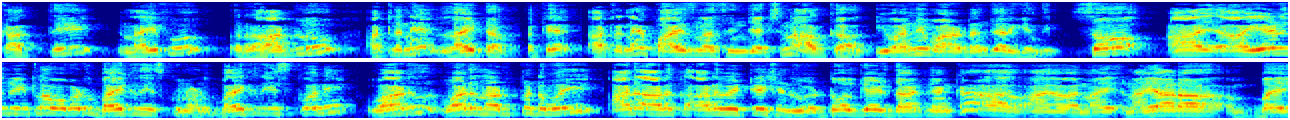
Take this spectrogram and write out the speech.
కత్తి నైఫ్ రాడ్లు అట్లనే లైటర్ ఓకే అట్లనే పాయిజనస్ ఇంజెక్షన్ ఆల్కహాల్ ఇవన్నీ వాడడం జరిగింది. సో ఆ ఆ ఇట్లా ఒకడు బైక్ తీసుకున్నాడు. బైక్ తీసుకొని వాడు వాడు నడుపుకుంటూ పోయి ఆడ ఆడ ఆడ పెట్టేసిండు. టోల్ గేట్ దాటినాక నయ- నయారా బై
